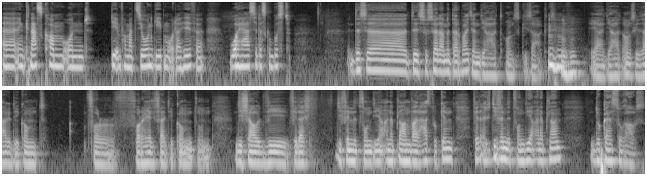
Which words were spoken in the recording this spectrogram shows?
äh, in den Knast kommen und die Informationen geben oder Hilfe? Woher hast du das gewusst? Das, äh, die soziale Mitarbeiterin, die hat uns gesagt. Ja, die hat uns gesagt, die kommt vor, vor Hilfe, die kommt und die schaut, wie vielleicht die findet von dir einen Plan, weil hast du Kind, vielleicht die findet von dir einen Plan, du kannst so raus.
